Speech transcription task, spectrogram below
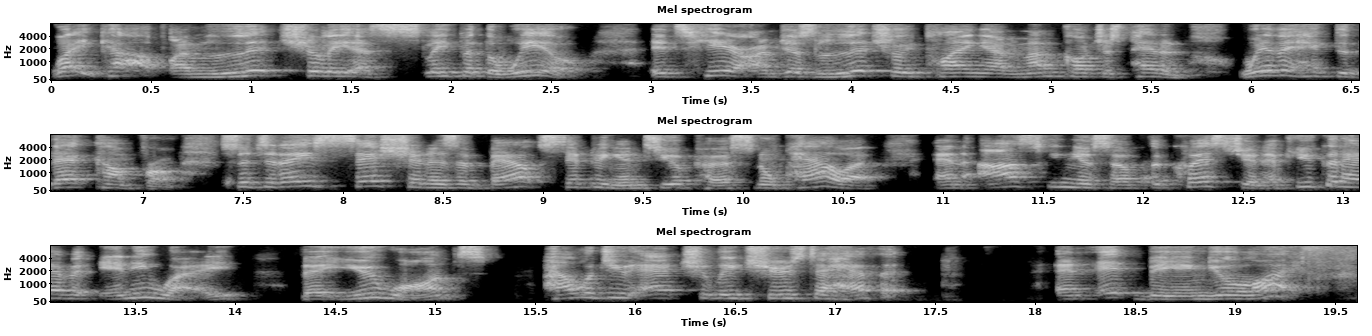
Wake up. I'm literally asleep at the wheel. It's here. I'm just literally playing out an unconscious pattern. Where the heck did that come from? So today's session is about stepping into your personal power and asking yourself the question, if you could have it any way that you want, how would you actually choose to have it? And it being your life,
